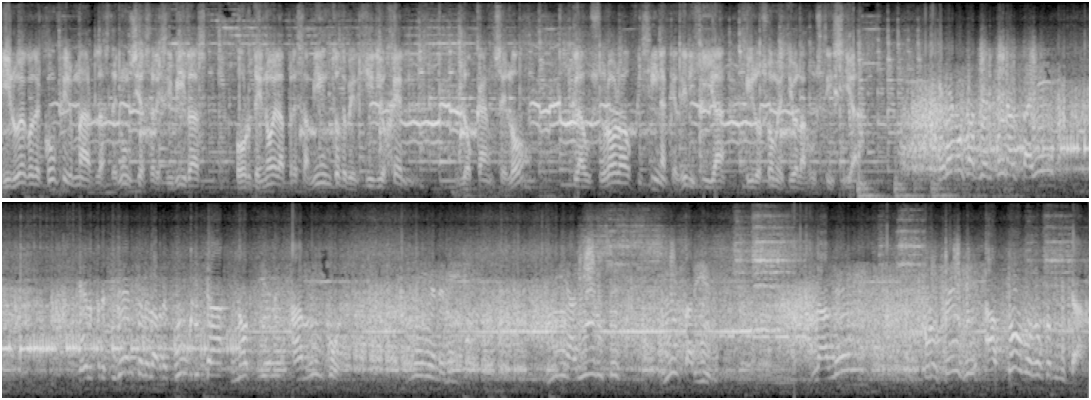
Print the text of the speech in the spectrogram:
y luego de confirmar las denuncias recibidas, ordenó el apresamiento de Virgilio Hell. Lo canceló, clausuró la oficina que dirigía y lo sometió a la justicia. Queremos advertir al país que el presidente de la República no tiene amigos ni enemigos, ni arientes ni parientes. La ley protege a todos los dominicanos.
